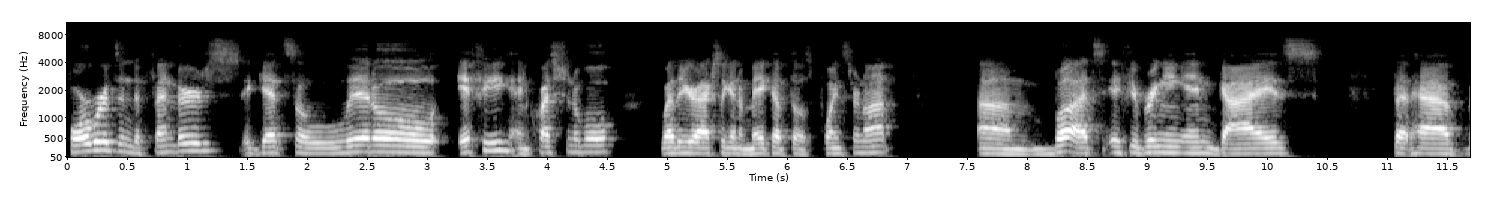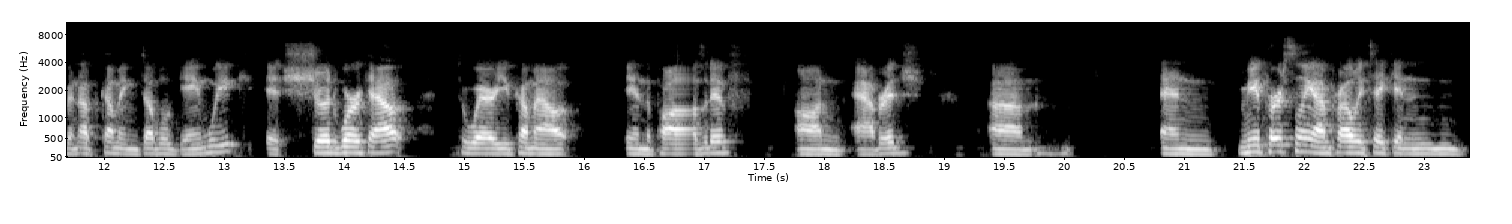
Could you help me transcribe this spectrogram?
Forwards and defenders, it gets a little iffy and questionable whether you're actually going to make up those points or not. Um, but if you're bringing in guys that have an upcoming double game week, it should work out to where you come out in the positive on average. Um, and me personally, I'm probably taking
